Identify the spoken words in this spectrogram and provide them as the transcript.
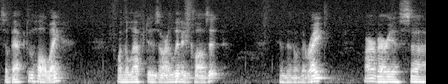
So back to the hallway. On the left is our linen closet. And then on the right are various uh,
